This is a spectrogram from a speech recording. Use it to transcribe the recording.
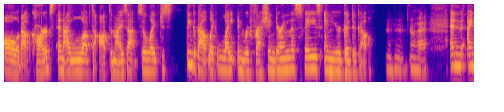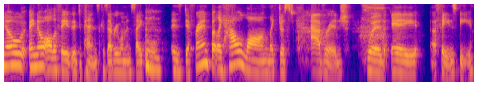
all about carbs and I love to optimize that so like just think about like light and refreshing during this phase and you're good to go. Mm-hmm. Okay. And I know, I know all the phase, it depends because every woman's cycle mm-hmm. is different, but like how long, like just average would a, a phase be?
